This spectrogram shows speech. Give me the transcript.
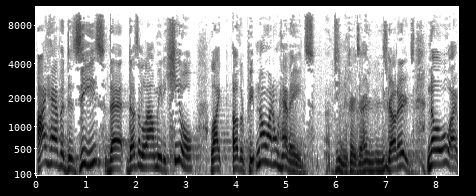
I have a disease that doesn't allow me to heal like other people. No, I don't have AIDS. Gee, he's got AIDS. No, I,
